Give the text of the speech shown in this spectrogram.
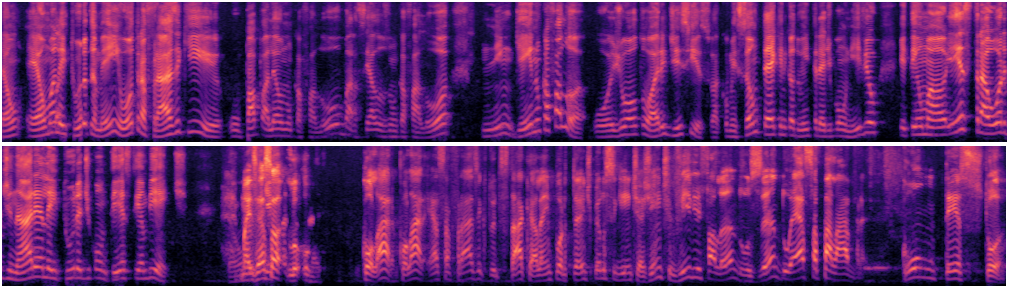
Então, é uma leitura também, outra frase que o Papaléu nunca falou, o Barcelos nunca falou, ninguém nunca falou. Hoje o Autuori disse isso. A comissão técnica do Inter é de bom nível e tem uma extraordinária leitura de contexto e ambiente. Então, Mas essa. Colar, Colar, essa frase que tu destaca, ela é importante pelo seguinte: a gente vive falando, usando essa palavra, contexto.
